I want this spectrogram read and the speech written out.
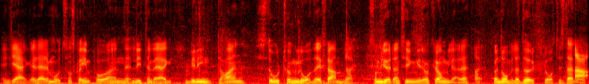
En jägare däremot som ska in på en liten väg vill inte ha en stor tung låda i fram Nej. som gör den tyngre och krångligare. Nej. Men de vill ha dörkplåt istället. ah,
